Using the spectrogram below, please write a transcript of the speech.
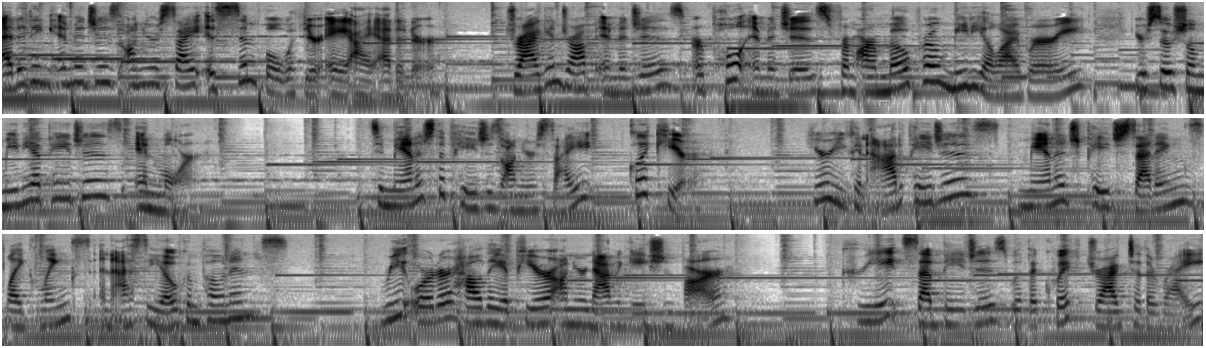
Editing images on your site is simple with your AI editor. Drag and drop images or pull images from our MoPro Media Library, your social media pages, and more. To manage the pages on your site, click here. Here you can add pages, manage page settings like links and SEO components, reorder how they appear on your navigation bar, create subpages with a quick drag to the right,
